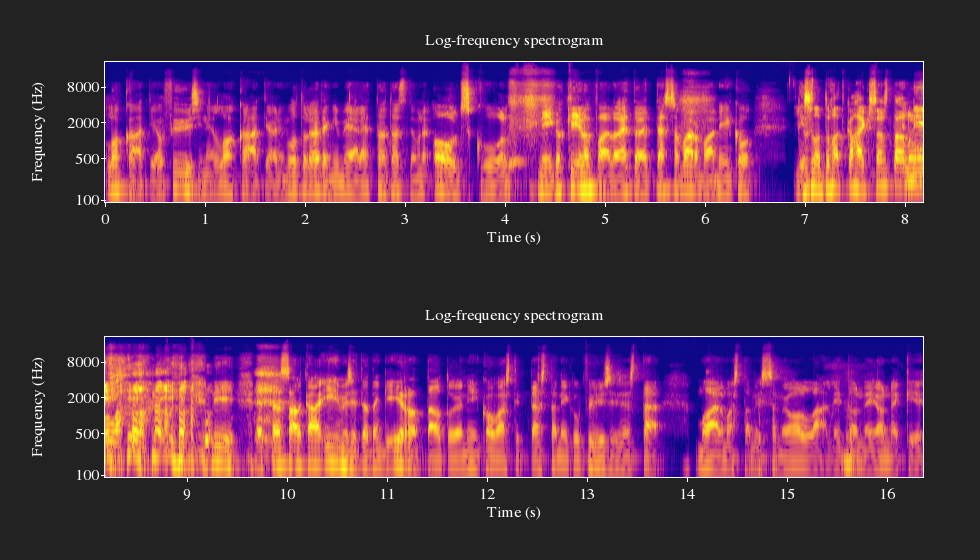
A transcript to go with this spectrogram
lokaatio, fyysinen lokaatio, niin mulla tuli jotenkin mieleen, että on tosi tämmöinen old school niin kilpailueto, että tässä on varmaan niin kuin, Just... Silloin 1800-luvulla. niin, niin, niin, että tässä alkaa ihmiset jotenkin irrottautua jo niin kovasti tästä niin kuin fyysisestä maailmasta, missä me ollaan, niin tonne jonnekin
